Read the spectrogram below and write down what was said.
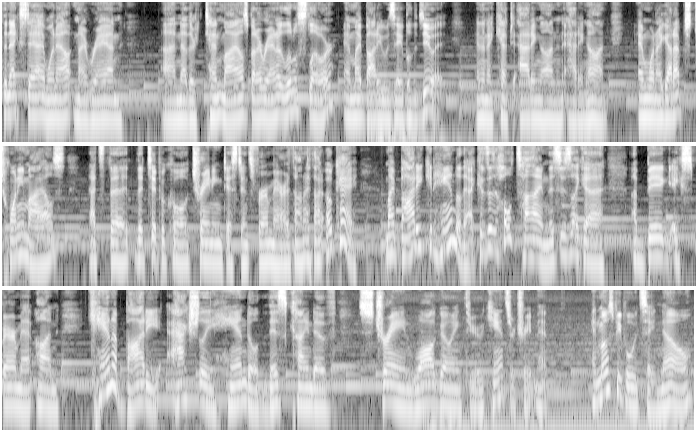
the next day I went out and I ran another 10 miles, but I ran a little slower and my body was able to do it. And then I kept adding on and adding on. And when I got up to 20 miles, that's the the typical training distance for a marathon. I thought, okay, my body could handle that because the whole time this is like a a big experiment on can a body actually handle this kind of strain while going through cancer treatment? And most people would say no.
